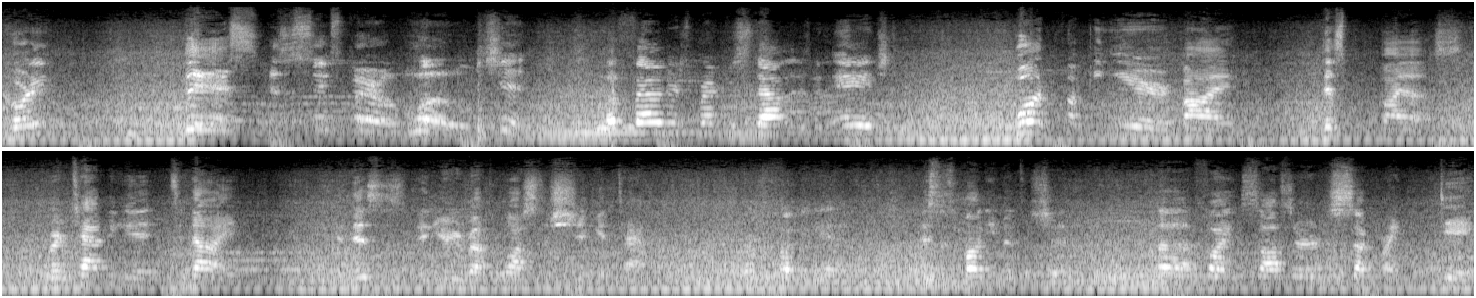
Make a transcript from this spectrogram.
recording? This is a six barrel. Whoa, shit. A Founder's Breakfast Stout that has been aged one fucking year by this by us. We're tapping it tonight, and this is and you're about to watch this shit get tapped. The fucking end? This is monumental shit. Uh, Flying Saucer, suck my dick.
